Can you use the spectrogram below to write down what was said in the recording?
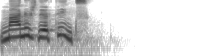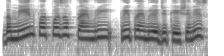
manage their things. The main purpose of primary pre-primary education is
